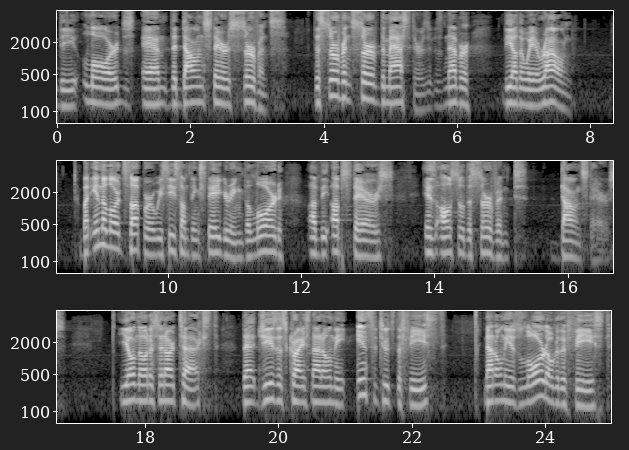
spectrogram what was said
the lords, and the downstairs servants. The servants served the masters. It was never the other way around. But in the Lord's Supper, we see something staggering. The Lord of the upstairs is also the servant downstairs. You'll notice in our text that Jesus Christ not only institutes the feast, not only is Lord over the feast,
